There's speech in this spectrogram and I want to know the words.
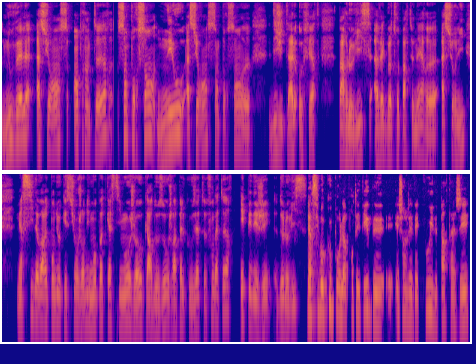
nouvelle assurance emprunteur 100% néo-assurance, 100% digitale offerte par Lovis avec votre partenaire Assurly. Merci d'avoir répondu aux questions aujourd'hui de mon podcast IMO, Joao Cardozo. Je rappelle que vous êtes fondateur et PDG de Lovis. Merci beaucoup pour l'opportunité d'échanger avec vous et de partager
